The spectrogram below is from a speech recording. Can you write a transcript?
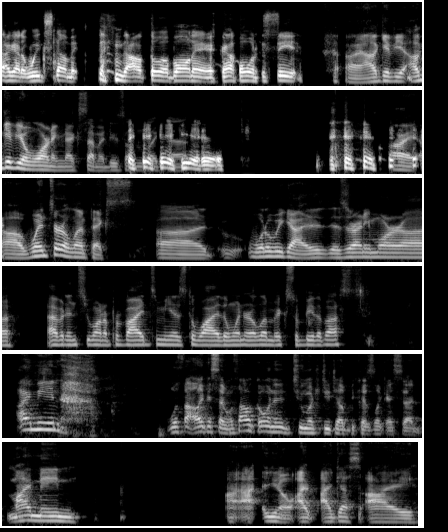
I got a weak stomach. I'll throw up on air. I don't want to see it. All right, I'll give you. I'll give you a warning next time I do something like that. yeah. all right, uh, Winter Olympics. Uh, what do we got? Is, is there any more uh, evidence you want to provide to me as to why the Winter Olympics would be the best? I mean, without like I said, without going into too much detail, because like I said, my main, I, I you know, I I guess I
